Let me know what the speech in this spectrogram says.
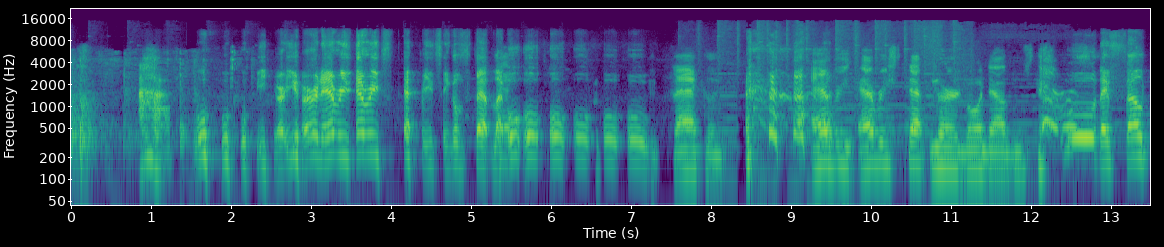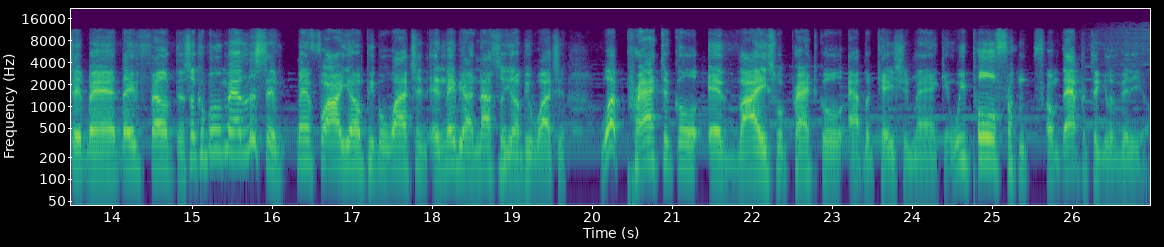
Ah, Ooh, you heard, you heard every every every single step. Like ooh ooh ooh ooh ooh ooh. exactly. every every step you heard going down the steps. Ooh, they felt it, man. They felt it. So, Kaboom, man, listen, man, for our young people watching, and maybe our not so young people watching, what practical advice, what practical application, man, can we pull from from that particular video?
